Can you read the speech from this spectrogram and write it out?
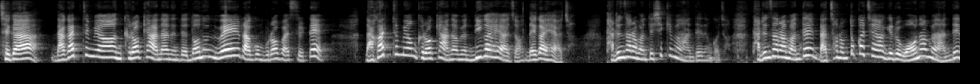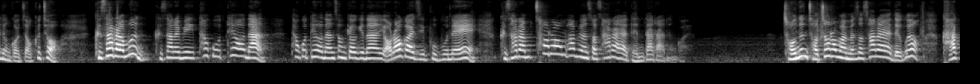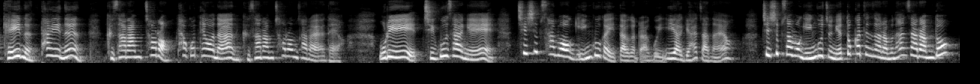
제가 나 같으면 그렇게 안 하는데 너는 왜? 라고 물어봤을 때 나 같으면 그렇게 안 하면 네가 해야죠. 내가 해야죠. 다른 사람한테 시키면 안 되는 거죠. 다른 사람한테 나처럼 똑같이 하기를 원하면 안 되는 거죠. 그쵸? 그 사람은 그 사람이 타고 태어난, 타고 태어난 성격이나 여러 가지 부분에 그 사람처럼 하면서 살아야 된다라는 거예요. 저는 저처럼 하면서 살아야 되고요. 각 개인은, 타인은 그 사람처럼, 타고 태어난 그 사람처럼 살아야 돼요. 우리 지구상에 73억 인구가 있다고 이야기 하잖아요. 73억 인구 중에 똑같은 사람은 한 사람도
